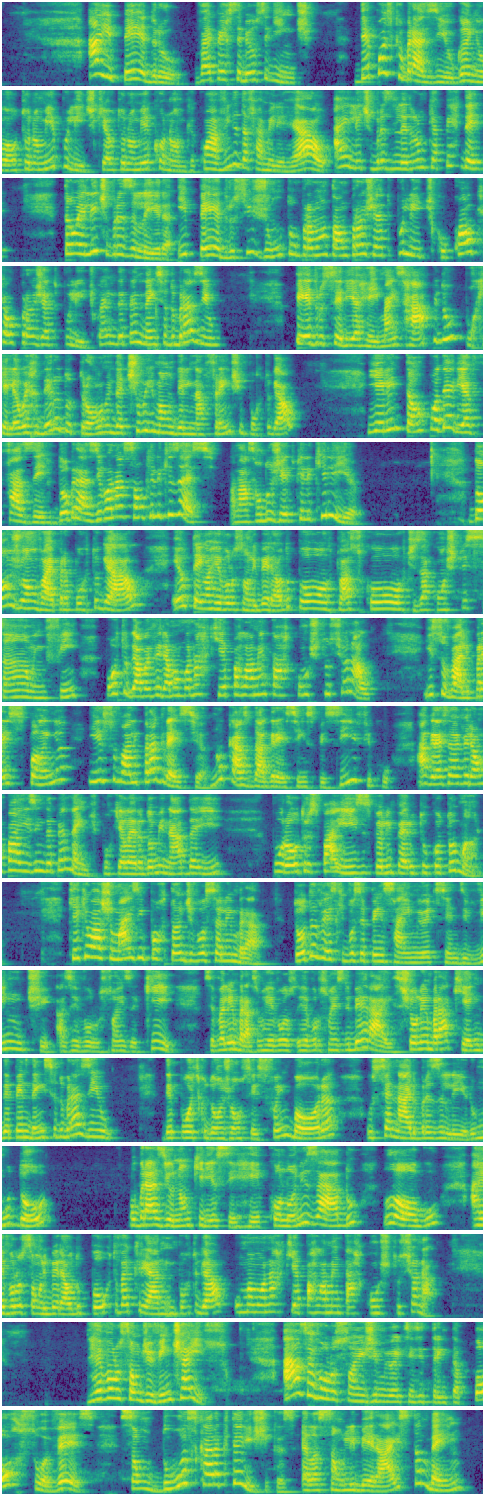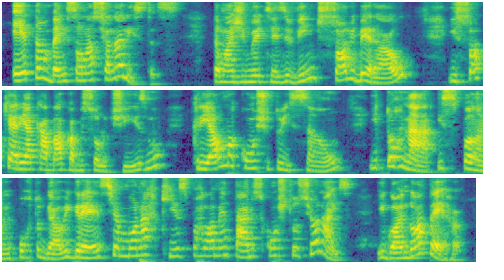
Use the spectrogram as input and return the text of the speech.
Aí Pedro vai perceber o seguinte: depois que o Brasil ganhou autonomia política e autonomia econômica com a vinda da família real, a elite brasileira não quer perder. Então, a elite brasileira e Pedro se juntam para montar um projeto político. Qual que é o projeto político? A independência do Brasil. Pedro seria rei mais rápido, porque ele é o herdeiro do trono, ainda tinha o irmão dele na frente em Portugal. E ele então poderia fazer do Brasil a nação que ele quisesse, a nação do jeito que ele queria. Dom João vai para Portugal, eu tenho a Revolução Liberal do Porto, as cortes, a Constituição, enfim, Portugal vai virar uma monarquia parlamentar constitucional. Isso vale para a Espanha e isso vale para a Grécia. No caso da Grécia em específico, a Grécia vai virar um país independente, porque ela era dominada aí por outros países pelo Império Turco-Otomano. O que, que eu acho mais importante você lembrar? Toda vez que você pensar em 1820, as revoluções aqui, você vai lembrar, são revoluções liberais. Deixa eu lembrar aqui, a independência do Brasil. Depois que o Dom João VI foi embora, o cenário brasileiro mudou O Brasil não queria ser recolonizado, logo, a Revolução Liberal do Porto vai criar em Portugal uma monarquia parlamentar constitucional. Revolução de 20 é isso. As revoluções de 1830, por sua vez, são duas características. Elas são liberais também e também são nacionalistas. Então, as de 1820, só liberal e só querem acabar com o absolutismo, criar uma constituição e tornar Espanha, Portugal e Grécia monarquias parlamentares constitucionais, igual a Inglaterra.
